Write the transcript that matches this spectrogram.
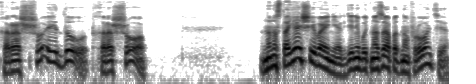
Хорошо идут, хорошо. На настоящей войне, где-нибудь на Западном фронте,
